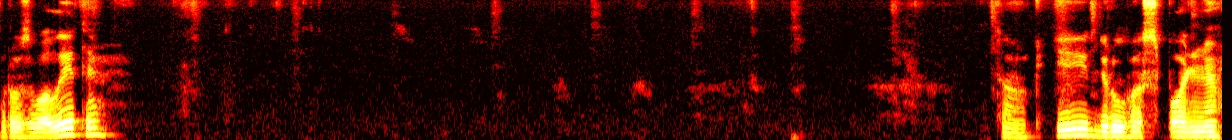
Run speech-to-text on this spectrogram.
розвалити. Так, і друга спальня.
